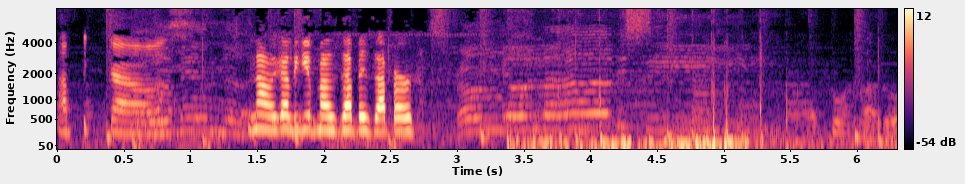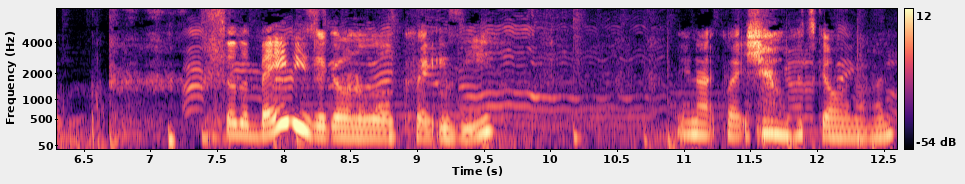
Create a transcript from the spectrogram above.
Happy cows. Now I gotta get my zappy zapper. So the babies are going a little crazy. They're not quite sure what's going on.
